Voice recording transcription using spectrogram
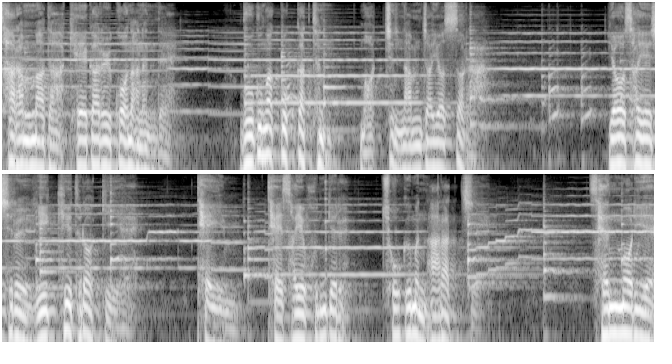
사람마다 개가를 권하는데 무궁화꽃 같은 멋진 남자였어라. 여사의 시를 익히 들었기에 대임, 대사의 훈계를 조금은 알았지. 샌머리에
